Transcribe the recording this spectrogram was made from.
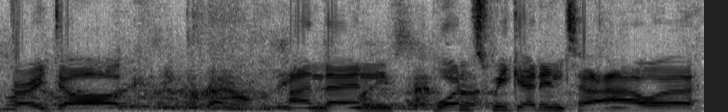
very dark, and then once we get into our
